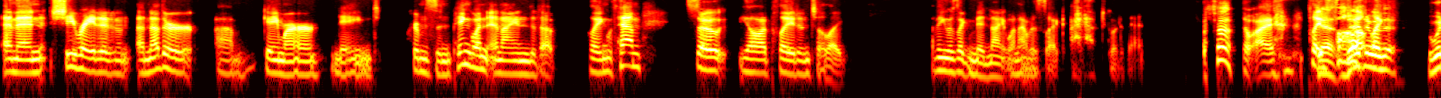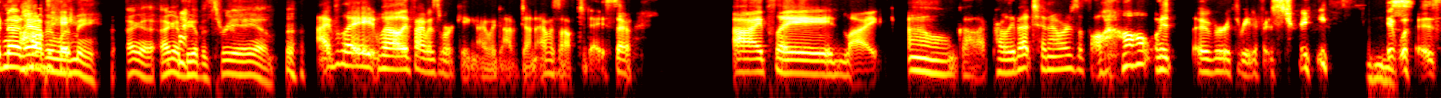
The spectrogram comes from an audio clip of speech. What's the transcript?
and then she rated another um, gamer named Crimson Penguin, and I ended up playing with him. So y'all, I played until like I think it was like midnight when I was like, I have to go to bed. so I played yeah, Fallout. like, it would not all happen with me. I got I got to be up at 3 a.m. I played well, if I was working, I would not have done it. I was off today. So I played like, oh God, probably about 10 hours of Fallout with over three different streams. It was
